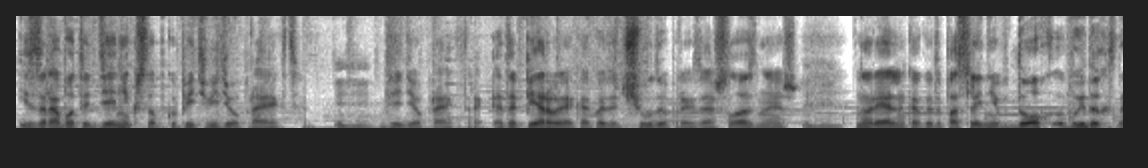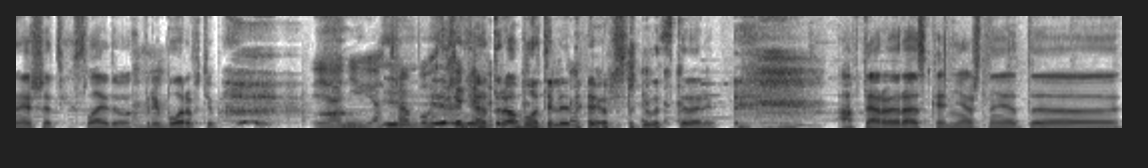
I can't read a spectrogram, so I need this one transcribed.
и заработать денег, чтобы купить видеопроекцию. Мгм. Видеопроекторы. Это первое какое-то чудо произошло, знаешь. Мгм. Ну, реально какой-то последний вдох, выдох, знаешь, этих слайдовых Ага. приборов, типа... И они и- отработали. И, они отработали, да, и ушли в историю. А второй раз, конечно, это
